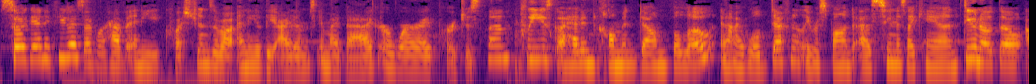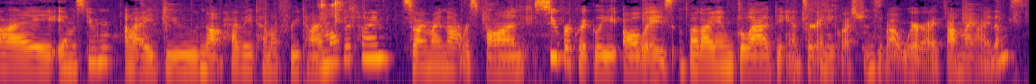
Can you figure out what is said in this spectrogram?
So again, if you guys ever have any questions about any of the items in my bag or where I purchased them, please go ahead and comment down below and I will definitely respond as soon as I can. Do note though, I am a student. I do not have a ton of free time all the time, so I might not respond super quickly always, but I am glad to answer any questions about where I found my items.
